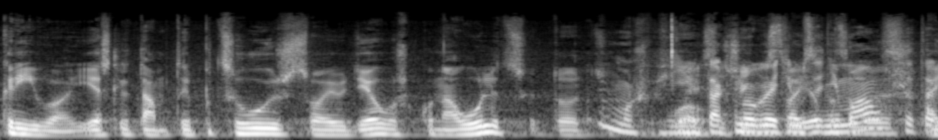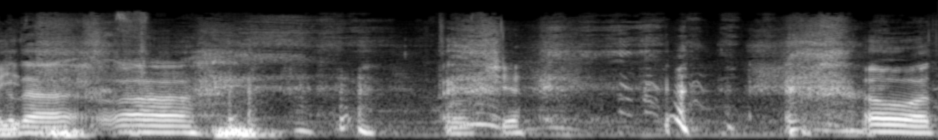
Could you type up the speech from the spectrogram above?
криво. Если там ты поцелуешь свою девушку на улице, то... Ну, может быть, я не так много этим занимался тогда. А вообще. Вот.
